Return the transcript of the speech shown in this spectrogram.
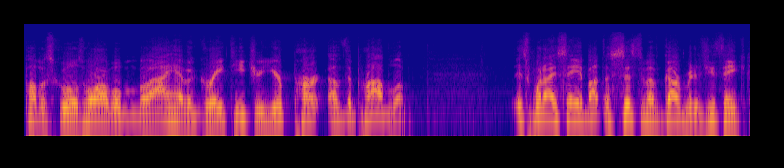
public school is horrible, but I have a great teacher, you're part of the problem. It's what I say about the system of government. If you think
